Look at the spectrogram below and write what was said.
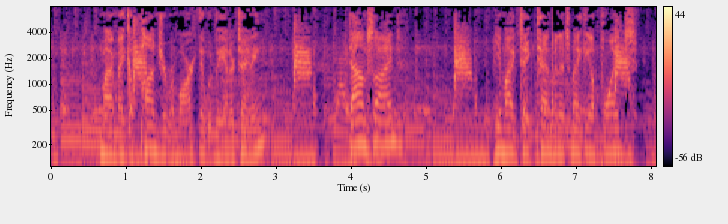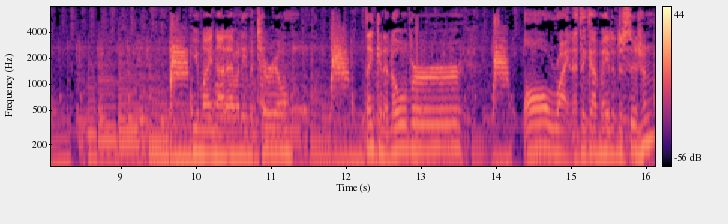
You might make a pungent remark that would be entertaining. Downside, you might take 10 minutes making a point. You might not have any material. Thinking it over. All right, I think I've made a decision.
